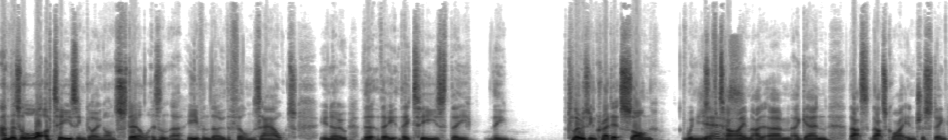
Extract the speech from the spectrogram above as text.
And there's a lot of teasing going on still, isn't there? Even though the film's out, you know, the, they they teased the the closing credits song Wings yes. of Time. Um, again, that's that's quite interesting.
